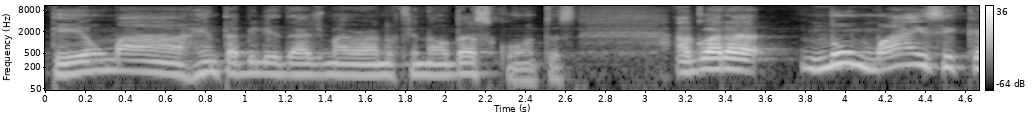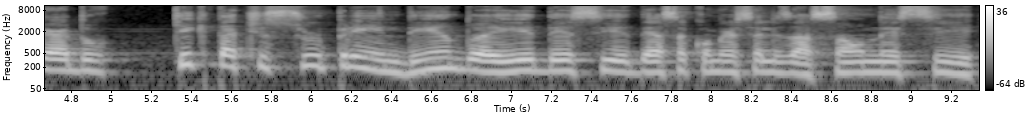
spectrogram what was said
ter uma rentabilidade maior no final das contas. Agora, no mais, Ricardo, o que está te surpreendendo aí desse, dessa comercialização nesse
